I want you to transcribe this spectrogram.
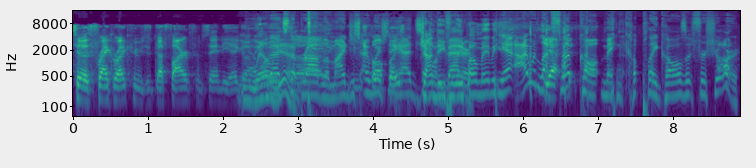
To Frank Reich, who just got fired from San Diego. Yeah, well, well, that's yeah. the problem. I just I called wish they plays. had John someone better. DeFilippo, maybe? Yeah, I would let Yeah. Flip call make play calls for sure.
